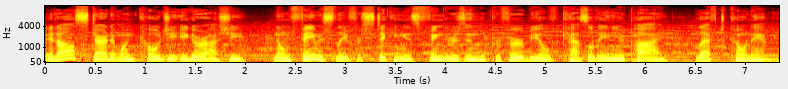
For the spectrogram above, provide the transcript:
it all started when Koji Igarashi, known famously for sticking his fingers in the proverbial Castlevania pie, left Konami.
